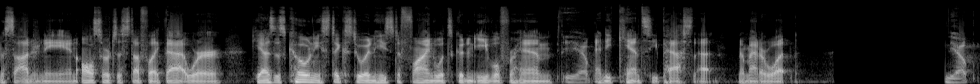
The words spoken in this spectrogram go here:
misogyny and all sorts of stuff like that where he has his code and he sticks to it and he's defined what's good and evil for him yep. and he can't see past that no matter what yep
